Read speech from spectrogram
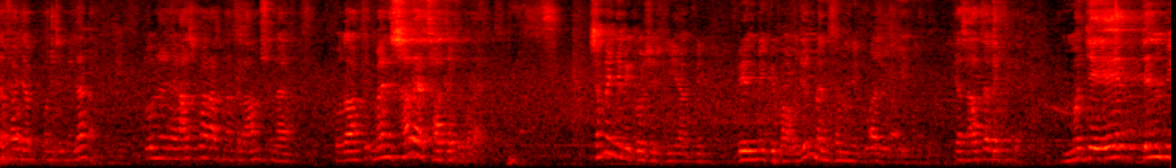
دفعہ جب ان سے ملا نا تو انہوں نے آج بار اپنا کلام سنا خدا کے میں نے سارے ساتھوں کو پڑھایا سمجھنے کی کوشش کی اپنی بے علمی کے باوجود میں نے سمجھنے کی کوشش کی کیا ساتھ لکھتے گئے مجھے ایک دن بھی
